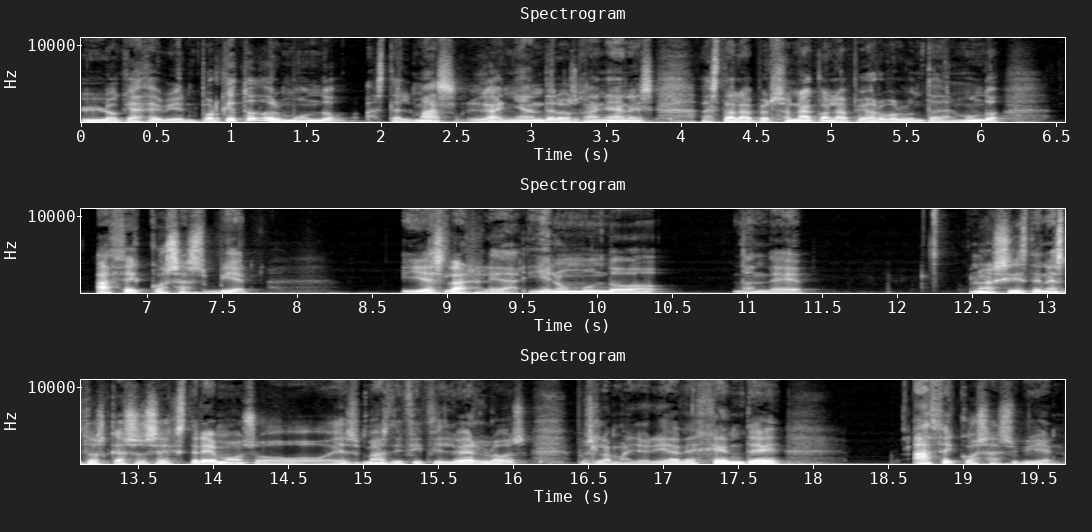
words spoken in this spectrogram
lo que hace bien. Porque todo el mundo, hasta el más gañán de los gañanes, hasta la persona con la peor voluntad del mundo, hace cosas bien. Y es la realidad. Y en un mundo donde no existen estos casos extremos o es más difícil verlos, pues la mayoría de gente hace cosas bien.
